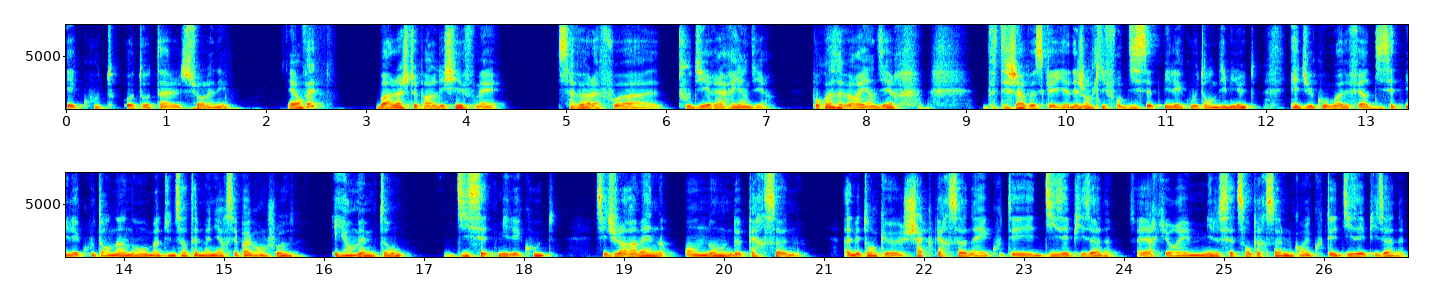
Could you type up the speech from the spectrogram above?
écoutes au total sur l'année. Et en fait, bah là, je te parle des chiffres, mais ça veut à la fois tout dire et rien dire. Pourquoi ça veut rien dire? Déjà parce qu'il y a des gens qui font 17 000 écoutes en 10 minutes. Et du coup, moi, de faire 17 000 écoutes en un an, bah, d'une certaine manière, c'est pas grand chose. Et en même temps, 17 000 écoutes, si tu la ramènes en nombre de personnes, admettons que chaque personne a écouté 10 épisodes, c'est-à-dire qu'il y aurait 1700 personnes qui ont écouté 10 épisodes.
